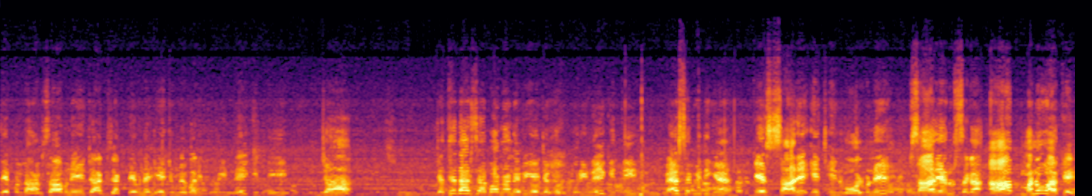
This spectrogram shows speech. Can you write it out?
ਦੇ ਪ੍ਰਧਾਨ ਸਾਹਿਬ ਨੇ ਜਾਂ ਐਗਜ਼ੈਕਟਿਵ ਨੇ ਇਹ ਜ਼ਿੰਮੇਵਾਰੀ ਪੂਰੀ ਨਹੀਂ ਕੀਤੀ ਜਾਂ ਜਥੇਦਾਰ ਸਾਹਿਬਾਨਾਂ ਨੇ ਵੀ ਇਹ ਜਗ੍ਹਾ ਪੂਰੀ ਨਹੀਂ ਕੀਤੀ, ਮੈਂ ਸਮਝਦੀ ਹਾਂ ਕਿ ਸਾਰੇ ਇਹ 'ਚ ਇਨਵੋਲਵ ਨੇ, ਸਾਰਿਆਂ ਨੂੰ ਸਗਾ ਆਪ ਮਨੋਂ ਆ ਕੇ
